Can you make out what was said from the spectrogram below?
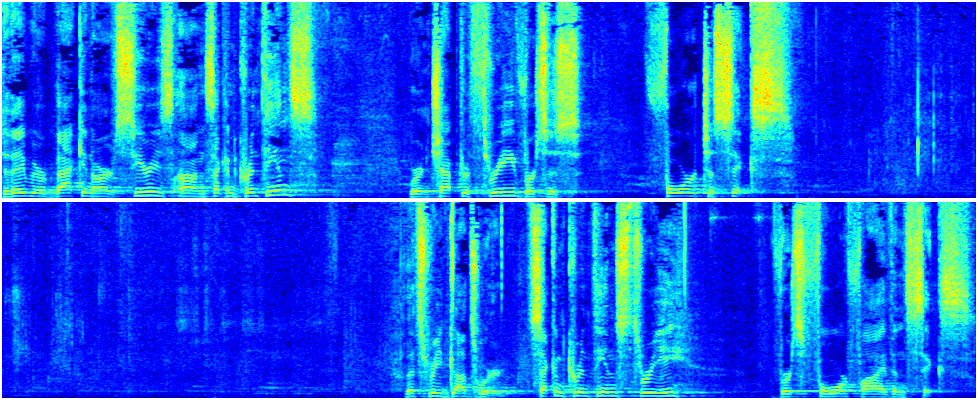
Today we're back in our series on 2 Corinthians. We're in chapter 3, verses 4 to 6. Let's read God's word. 2 Corinthians 3, verse 4, 5, and 6.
